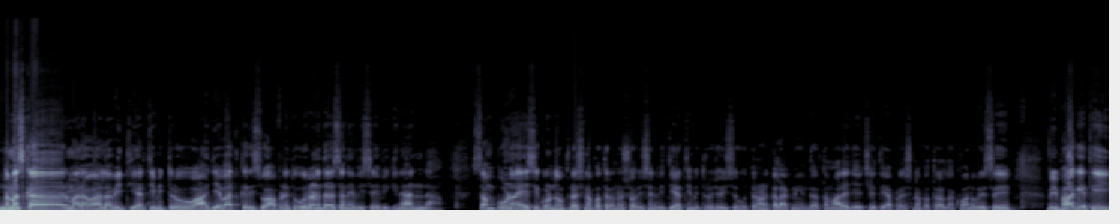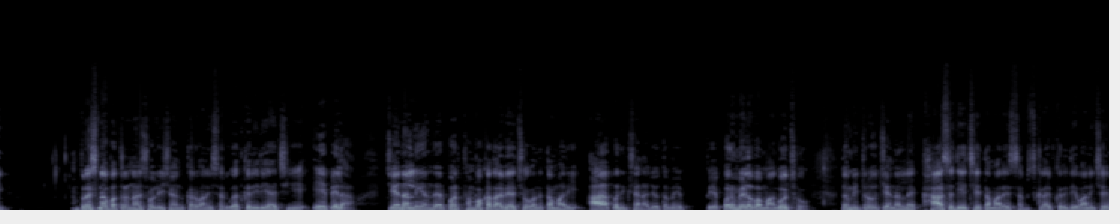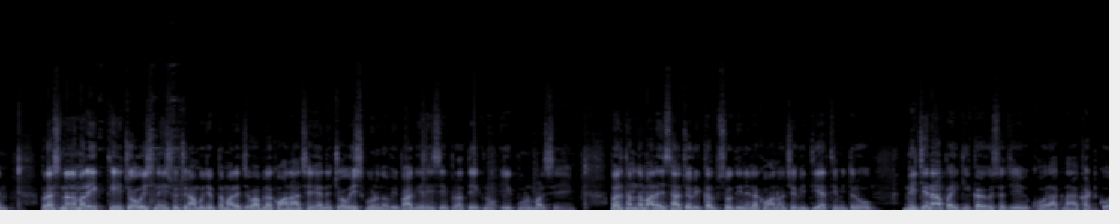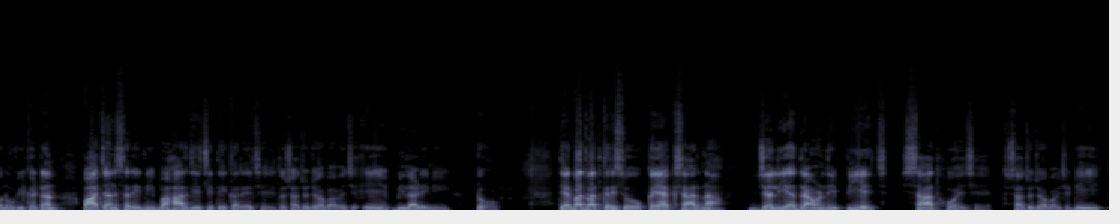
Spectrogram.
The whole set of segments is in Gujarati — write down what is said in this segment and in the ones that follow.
નમસ્કાર, મારા વહાલા વિદ્યાર્થી મિત્રો. આજે વાત કરીશું આપણે ધોરણ દસ અને વિષય વિજ્ઞાનના સંપૂર્ણ એસી ગુણનો પ્રશ્નપત્રનો સોલ્યુશન. વિદ્યાર્થી મિત્રો, જોઈશું. ત્રણ કલાકની અંદર તમારે જે છે તે આ પ્રશ્નપત્ર લખવાનું રહેશે. વિભાગેથી પ્રશ્નપત્રના સોલ્યુશન કરવાની શરૂઆત કરી રહ્યા છીએ. એ પહેલા ચેનલની અંદર પ્રથમ વખત આવ્યા છો અને તમારી આ પરીક્ષાના જો તમે પેપર મેળવવા માંગો છો તો મિત્રો, ચેનલને ખાસ જે છે તમારે સબસ્ક્રાઇબ કરી દેવાની છે. પ્રશ્ન નંબર એકથી ચોવીસની સૂચના મુજબ તમારે જવાબ લખવાના છે અને ચોવીસ ગુણનો વિભાગે રહેશે, પ્રત્યેકનો એક ગુણ મળશે. પ્રથમ તમારે સાચો વિકલ્પ શોધીને લખવાનો છે. વિદ્યાર્થી મિત્રો, નીચેના પૈકી કયો સજીવ ખોરાકના ઘટકોનું વિઘટન પાચન શરીરની બહાર જે છે તે કરે છે? તો સાચો જવાબ આવે છે એ બિલાડીની ટોપ. ત્યારબાદ વાત કરીશું કયા ક્ષારના જલીય દ્રાવણની પીએચ સાત હોય છે. સાચો જવાબ આવે છે ડી.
